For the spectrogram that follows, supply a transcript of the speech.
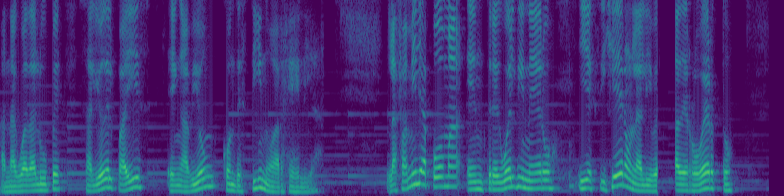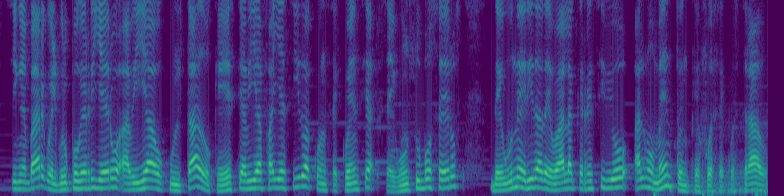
Ana Guadalupe salió del país en avión con destino a Argelia. La familia Poma entregó el dinero y exigieron la libertad de Roberto, sin embargo, el grupo guerrillero había ocultado que éste había fallecido a consecuencia, según sus voceros, de una herida de bala que recibió al momento en que fue secuestrado.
